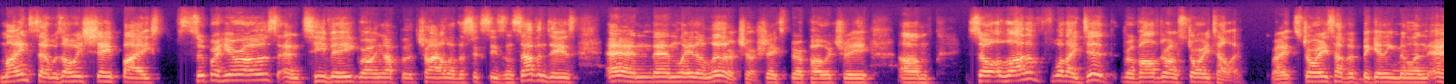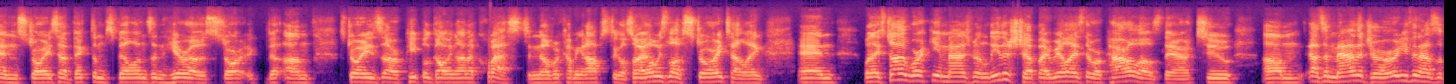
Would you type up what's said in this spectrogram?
mindset was always shaped by superheroes and TV, growing up a child of the 60s and 70s, and then later literature, Shakespeare, poetry. Um, so a lot of what I did revolved around storytelling right? Stories have a beginning, middle, and end. Stories have victims, villains, and heroes. Story, um, stories are people going on a quest and overcoming obstacles. So I always love storytelling. And when I started working in management and leadership, I realized there were parallels there to um, as a manager or even as a,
